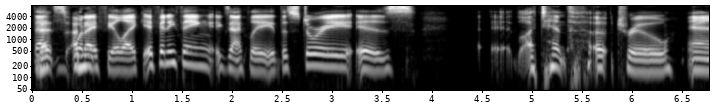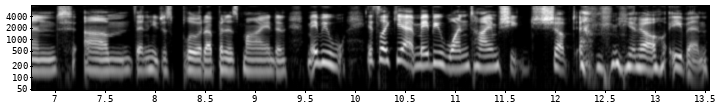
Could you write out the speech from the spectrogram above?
That's That- I what mean- I feel like. If anything, exactly, the story is a tenth uh, true, and um, then he just blew it up in his mind. And maybe it's like, yeah, maybe one time she shoved him, you know, even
